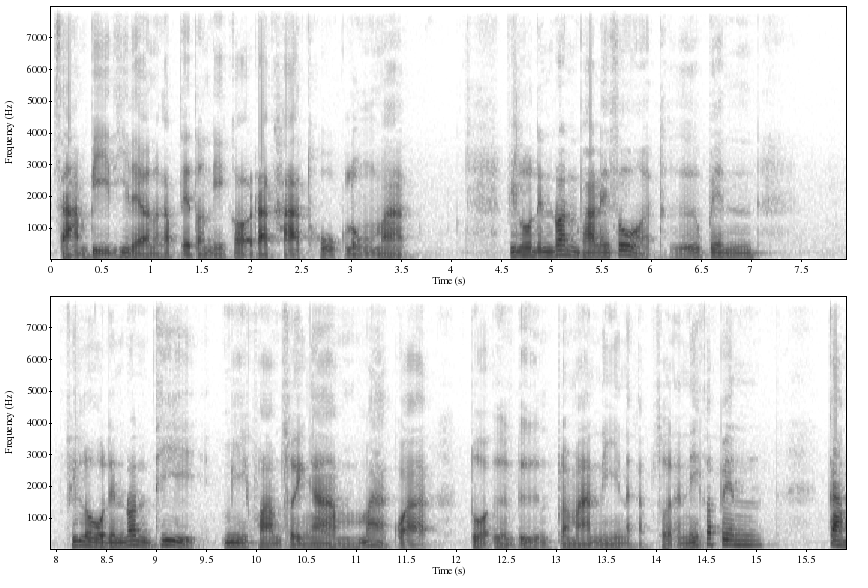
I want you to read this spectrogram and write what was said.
3 ปีที่แล้วนะครับ แต่ตอนนี้ก็ราคาถูกลงมาก ฟิโลเดนรอนพาไรโซถือเป็นฟิโลเดนรอนที่มีความสวยงามมากกว่า ตัวอื่นๆประมาณนี้นะครับ ส่วนอันนี้ก็เป็นก้าม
